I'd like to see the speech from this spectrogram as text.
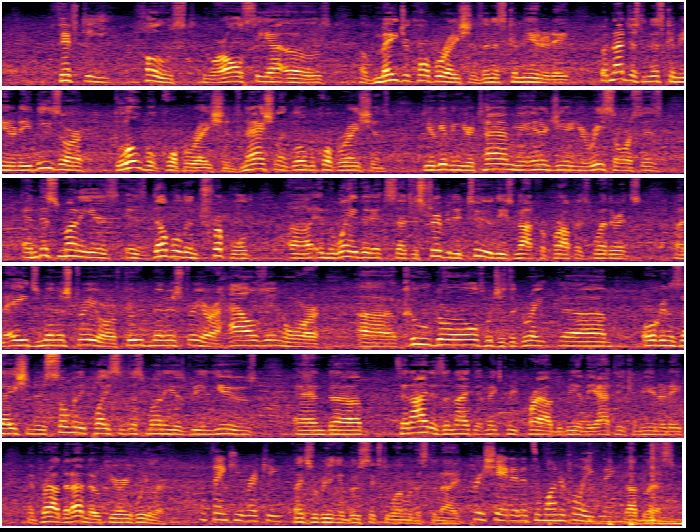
50 hosts who are all CIOs of major corporations in this community, but not just in this community, these are global corporations, national and global corporations. You're giving your time, your energy, and your resources, and this money is, is doubled and tripled uh, in the way that it's uh, distributed to these not for profits, whether it's an AIDS ministry or a food ministry or a housing or uh, Cool Girls, which is a great uh, organization. There's so many places this money is being used, and uh, tonight is a night that makes me proud to be in the IT community and proud that I know Carrie Wheeler. Well, thank you, Ricky. Thanks for being in Booth 61 with us tonight. Appreciate it. It's a wonderful evening. God bless.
